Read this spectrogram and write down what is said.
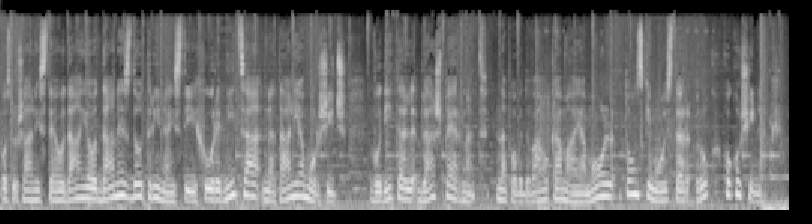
Poslušali ste oddajo danes do 13. urednica Natalija Moršič, voditelj Blaž Pernat, napovedovalka Maja Mol, tonski mojster Rok Kokošinek.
